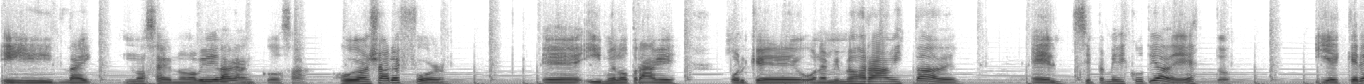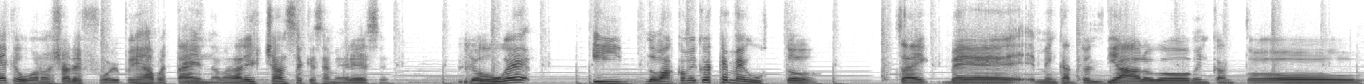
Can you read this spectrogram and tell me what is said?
Y, like, no sé, no lo vi la gran cosa. Jugué Uncharted 4 eh, y me lo tragué, porque una de mis mejores amistades él siempre me discutía de esto. Y él quería que bueno Uncharted 4. Pues dije, ah, pues está bien, me va a dar el chance que se merece. Lo jugué y lo más cómico es que me gustó. O sea, me, encantó el diálogo, me encantó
